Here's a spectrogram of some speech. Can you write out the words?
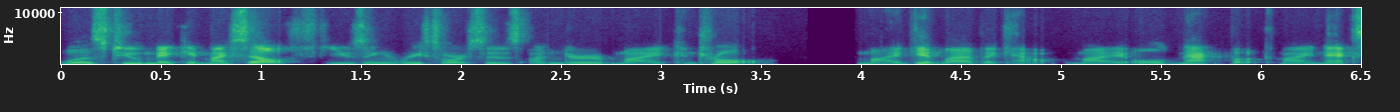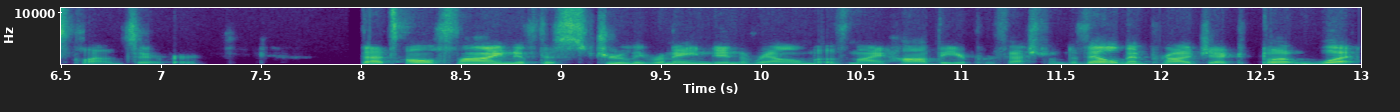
was to make it myself using resources under my control, my GitLab account, my old MacBook, my Nextcloud server that's all fine if this truly remained in the realm of my hobby or professional development project, but what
